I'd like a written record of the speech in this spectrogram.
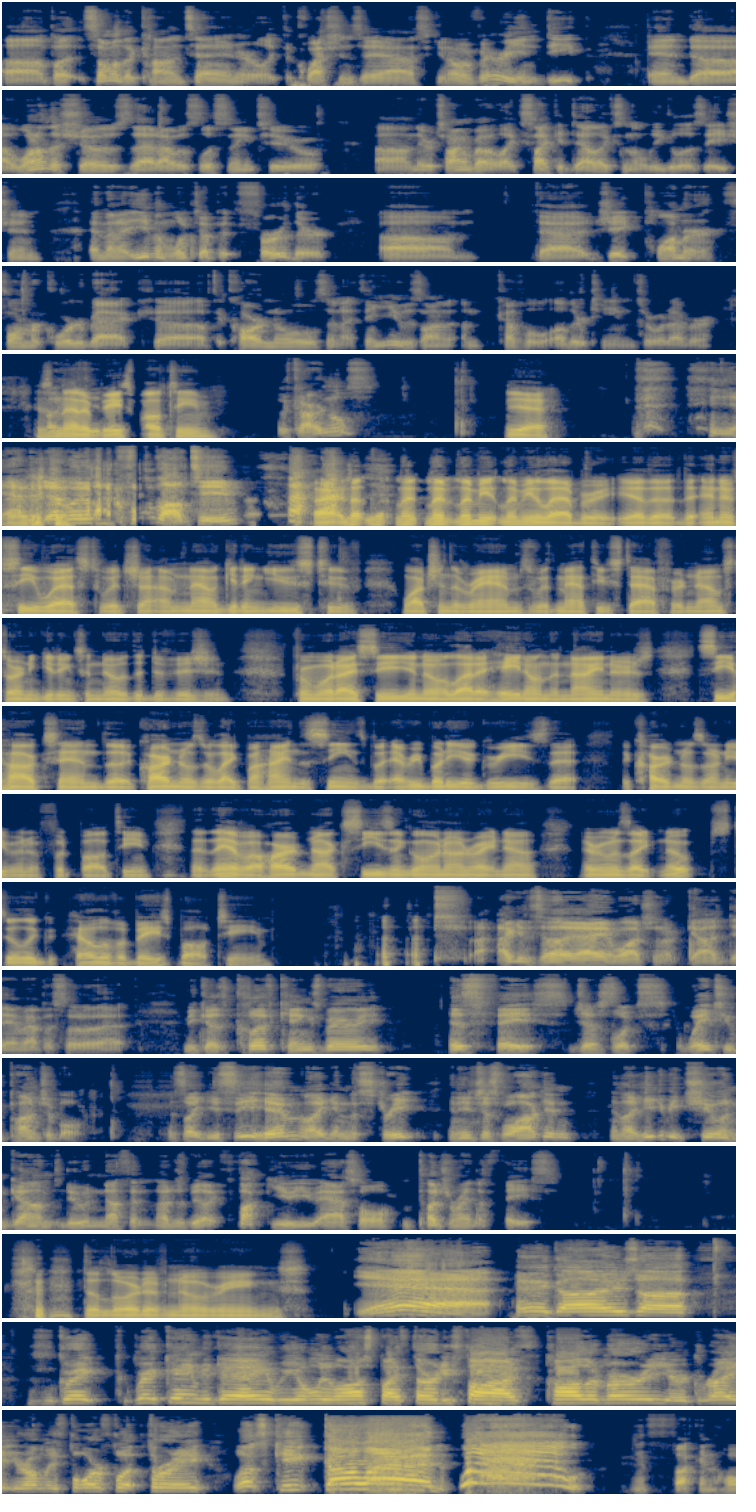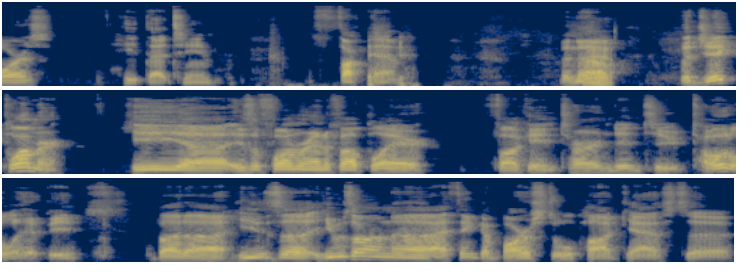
uh, but some of the content or like the questions they ask, you know, are very in deep. And uh, one of the shows that I was listening to, um, they were talking about like psychedelics and the legalization, and then I even looked up it further. Um, that Jake Plummer, former quarterback uh, of the Cardinals, and I think he was on a couple other teams or whatever. Isn't But that a baseball team? The Cardinals? Yeah. yeah, definitely not a football team. All right, let, let, let, let me let me elaborate. Yeah, the the NFC West, which I'm now getting used to watching the Rams with Matthew Stafford. Now I'm starting getting to know the division. From what I see, you know, a lot of hate on the Niners, Seahawks, and the Cardinals are like behind the scenes, but everybody agrees that the Cardinals aren't even a football team. That they have a hard knock season going on right now. Everyone's like, nope, still a hell of a baseball team. I can tell you, I ain't watching a goddamn episode of that because Cliff Kingsbury, his face just looks way too punchable. It's like you see him like in the street and he's just walking and like he could be chewing gums doing nothing. I'd just be like, "Fuck you, you asshole!" and punch him right in the face. the Lord of No Rings. Yeah. Hey guys, uh great great game today. We only lost by 35. Kyler Murray, you're great. You're only four foot three. Let's keep going. Woo! You fucking whores. Hate that team. Fuck them. But no. But Jake Plummer, he uh, is a former NFL player. Fucking turned into total hippie. But uh, he's uh, he was on uh, I think a Barstool podcast uh,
